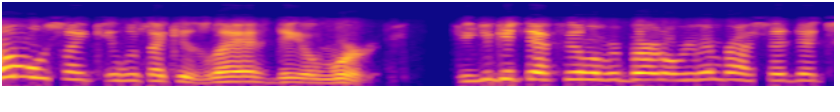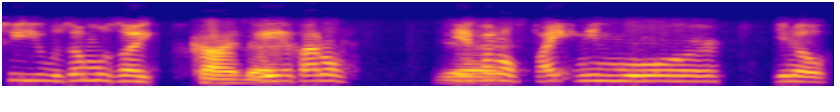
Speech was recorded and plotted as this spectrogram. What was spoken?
almost like it was like his last day of work. Did you get that feeling, Roberto? Remember I said that to you? It was almost like, kind of. Hey, if I don't, yeah. if I don't fight anymore, you know,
